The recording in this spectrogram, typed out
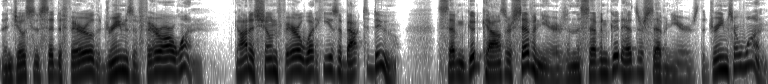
Then Joseph said to Pharaoh, The dreams of Pharaoh are one. God has shown Pharaoh what he is about to do. Seven good cows are seven years, and the seven good heads are seven years. The dreams are one.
